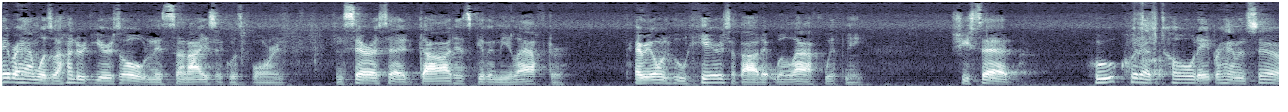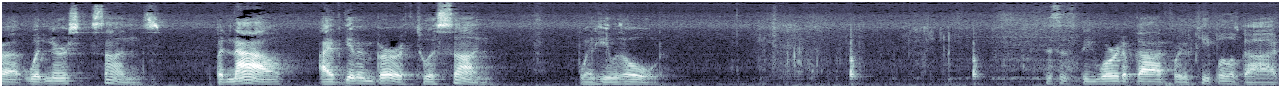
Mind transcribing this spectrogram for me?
Abraham was a hundred years old when his son Isaac was born, and Sarah said, God has given me laughter. Everyone who hears about it will laugh with me. She said, Who could have told Abraham and Sarah would nurse sons? But now I have given birth to a son when he was old. This is the word of God for the people of God.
